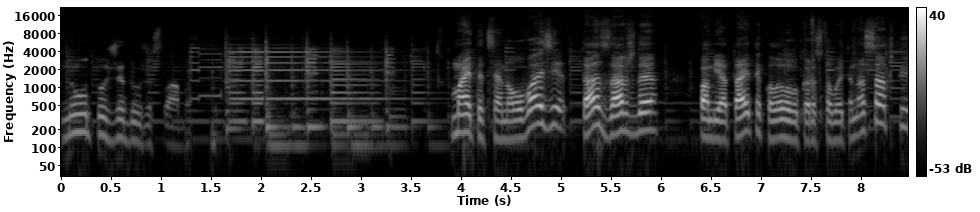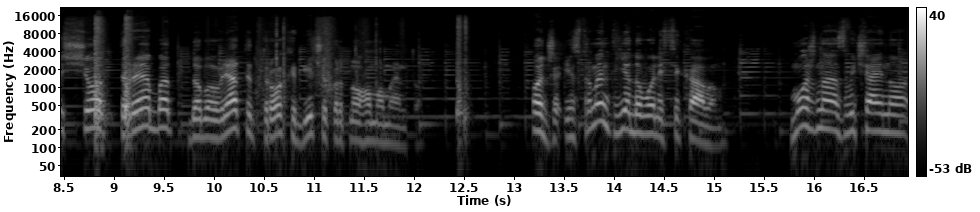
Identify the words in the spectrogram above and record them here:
Ну, тут же дуже слабо. Майте це на увазі та завжди пам'ятайте, коли ви використовуєте насадки, що треба додати трохи більше крутного моменту. Отже, інструмент є доволі цікавим. Можна, звичайно,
